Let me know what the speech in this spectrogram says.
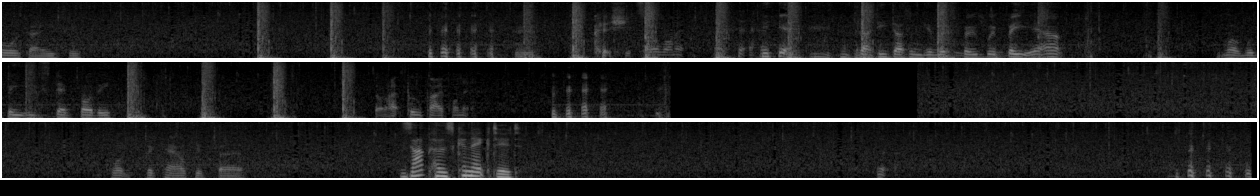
Poor Daisy. Put shit all on it. yeah, bloody doesn't give us food, we beat it up. Well, we beat its dead body. Got a right poo pipe on it. Watch the cow give birth. Zappos connected.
